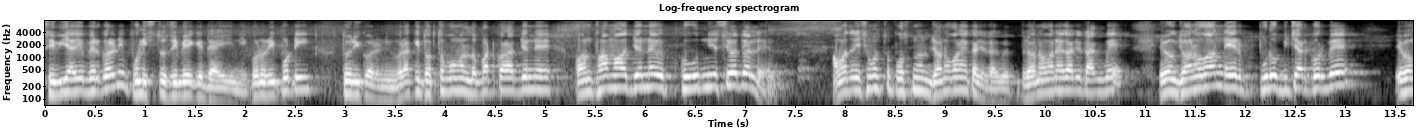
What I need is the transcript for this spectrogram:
সিবিআইও বের করেনি, পুলিশ তো সিবিআইকে দেয়নি কোনো রিপোর্টই তৈরি করেনি। ওরা কি তথ্য প্রমাণ লোপাট করার জন্যে কনফার্ম হওয়ার জন্য কুকুর নিয়ে এসেছিল তাহলে? আমাদের এই সমস্ত প্রশ্ন জনগণের কাছে থাকবে। জনগণের কাছে থাকবে এবং জনগণ এর পুরো বিচার করবে এবং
